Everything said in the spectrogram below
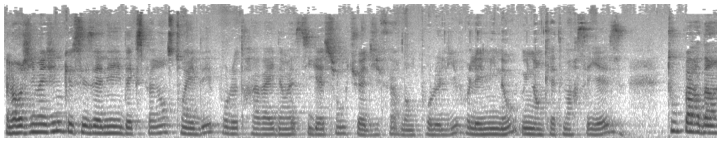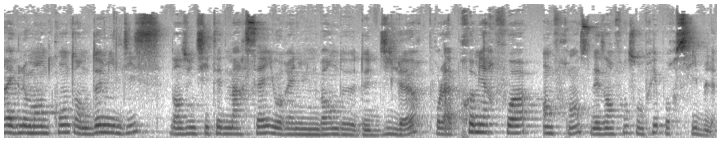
Alors j'imagine que ces années d'expérience t'ont aidé pour le travail d'investigation que tu as dû faire donc pour le livre Les Minots, une enquête marseillaise. Tout part d'un règlement de compte en 2010 dans une cité de Marseille où règne une bande de dealers. Pour la première fois en France, des enfants sont pris pour cible.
